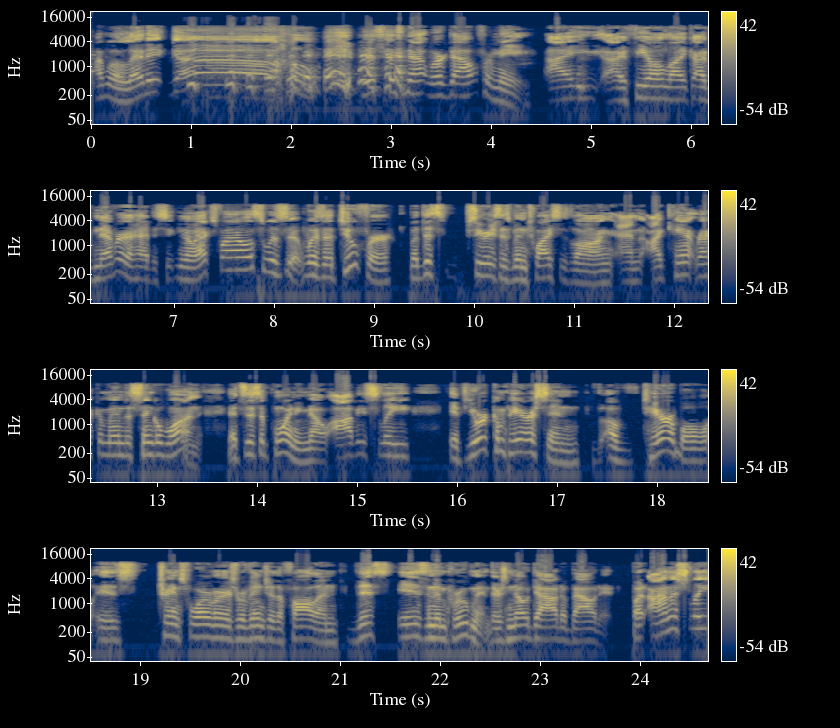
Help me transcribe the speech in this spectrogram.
I'm gonna let it go. this has not worked out for me. I I feel like I've never had to see. You know, X Files was was a twofer, but this series has been twice as long, and I can't recommend a single one. It's disappointing. Now, obviously, if your comparison of terrible is Transformers Revenge of the Fallen, this is an improvement. There's no doubt about it. But honestly,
